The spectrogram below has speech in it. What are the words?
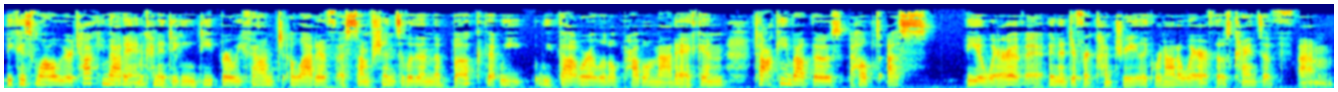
because while we were talking about it and kind of digging deeper, we found a lot of assumptions within the book that we, we thought were a little problematic, and talking about those helped us be aware of it in a different country. Like we're not aware of those kinds of um,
